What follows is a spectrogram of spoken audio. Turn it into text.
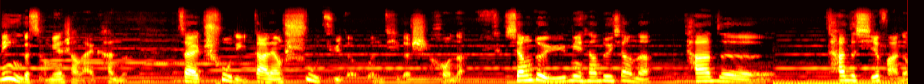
另一个层面上来看呢。在处理大量数据的问题的时候呢，相对于面向对象呢，它的它的写法呢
